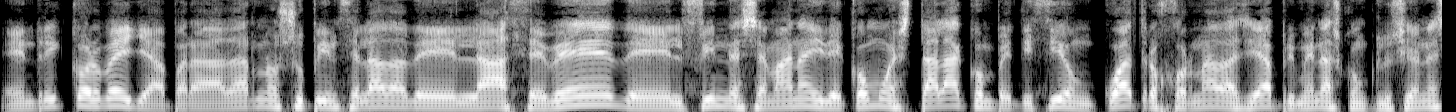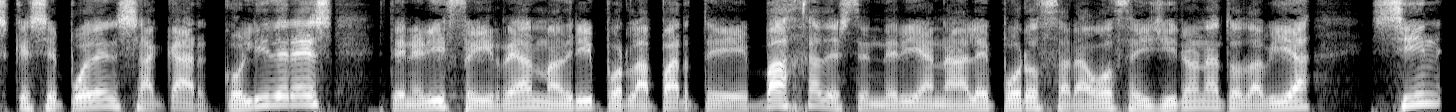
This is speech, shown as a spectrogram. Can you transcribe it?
Enric Corbella para darnos su pincelada del ACB, del fin de semana y de cómo está la competición. Cuatro jornadas ya, primeras conclusiones que se pueden sacar. Colíderes, Tenerife y Real Madrid por la parte baja, descenderían a Aleporo, Zaragoza y Girona todavía sin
